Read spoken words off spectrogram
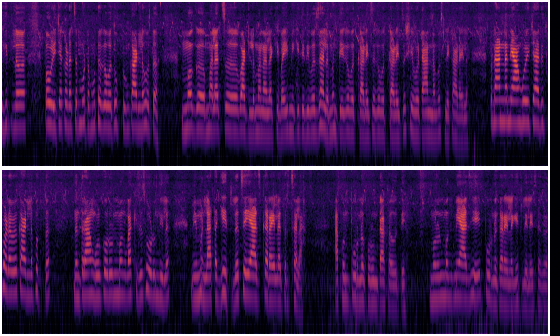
इथलं पवळीच्याकडचं मोठं मोठं गवत उपटून काढलं होतं. मग मलाच वाटलं मनाला की बाई मी किती दिवस झालं म्हणते गवत काढायचं गवत काढायचं शेवट अण्णा बसले काढायला. पण अण्णांनी आंघोळीच्या आधी थोडा वेळ काढलं फक्त. नंतर आंघोळ करून मग बाकीचं सोडून दिलं. मी म्हणलं आता घेतलंच आहे आज करायला तर चला. आपण पूर्ण करून टाकावं ते. म्हणून मग मी आज हे पूर्ण करायला घेतलेलं आहे सगळं.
